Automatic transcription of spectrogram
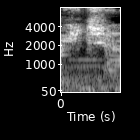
reach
